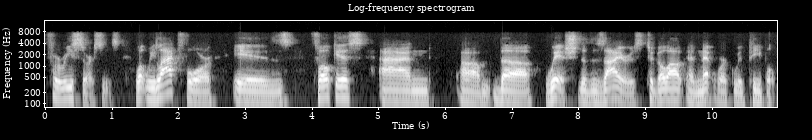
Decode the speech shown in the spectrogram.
for resources. What we lack for is focus and um, the wish, the desires to go out and network with people.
